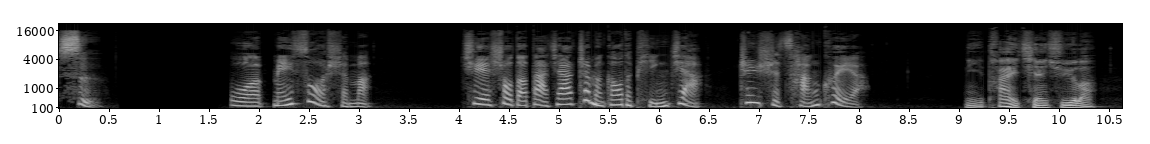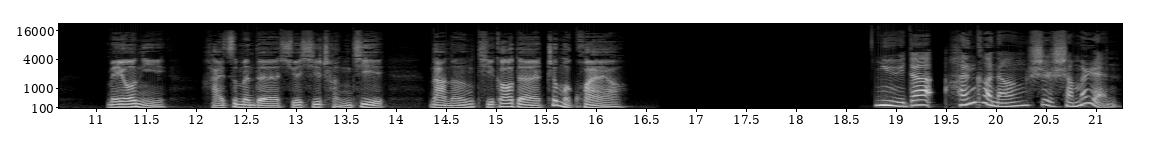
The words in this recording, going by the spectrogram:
四，我没做什么，却受到大家这么高的评价，真是惭愧啊！你太谦虚了，没有你，孩子们的学习成绩哪能提高的这么快啊？女的很可能是什么人？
